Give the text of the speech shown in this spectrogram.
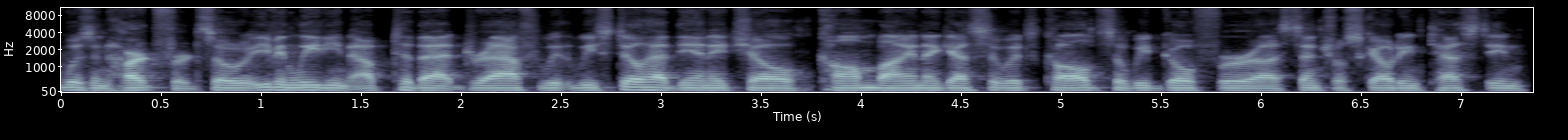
was in Hartford, so even leading up to that draft, we, we still had the NHL Combine, I guess it was called. So we'd go for uh, central scouting testing.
